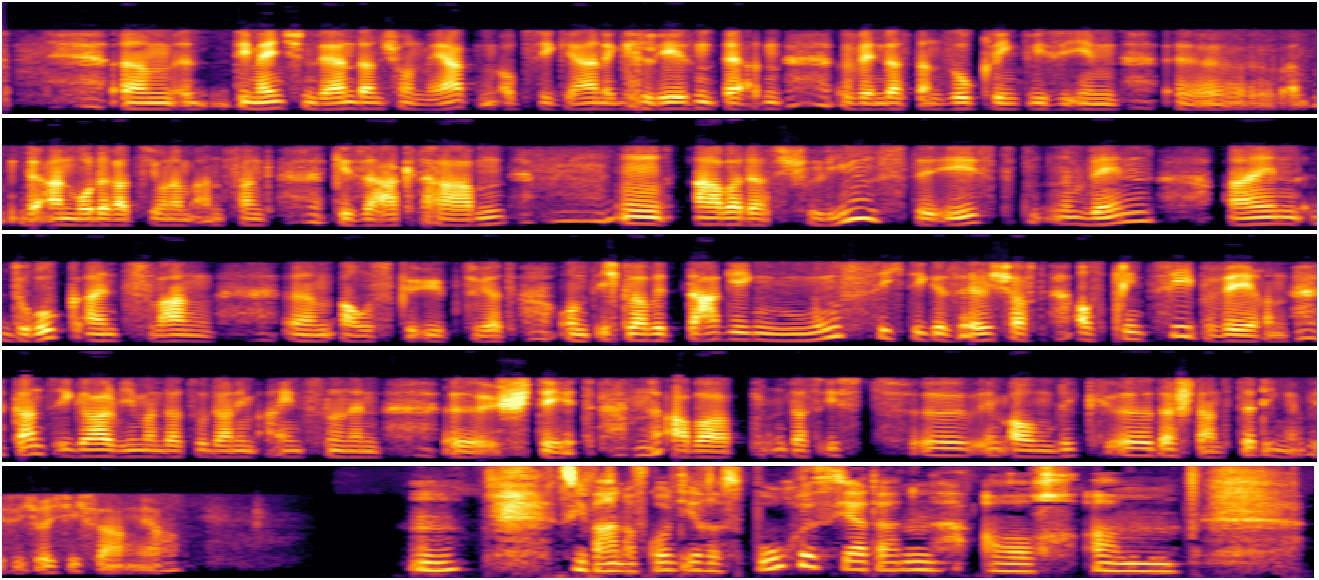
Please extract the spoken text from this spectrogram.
Ähm, die Menschen werden dann schon merken, ob sie gerne gelesen werden, wenn das dann so klingt, wie sie in äh, der Anmoderation am Anfang gesagt haben. Mm, aber das Schlimmste ist, wenn ein Druck, ein Zwang ähm, ausgeübt wird. Und ich glaube, dagegen muss sich die Gesellschaft aus Prinzip wehren, ganz egal, wie man dazu dann im Einzelnen äh, steht. Aber das ist äh, im Augenblick äh, der Stand der Dinge, wie Sie richtig sagen, ja. Mhm. Sie waren aufgrund Ihres Buches ja dann auch ähm,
